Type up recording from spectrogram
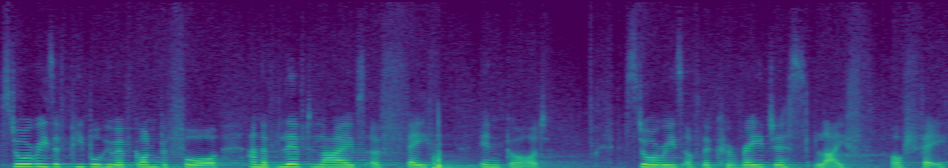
stories of people who have gone before and have lived lives of faith in God, stories of the courageous life of faith.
